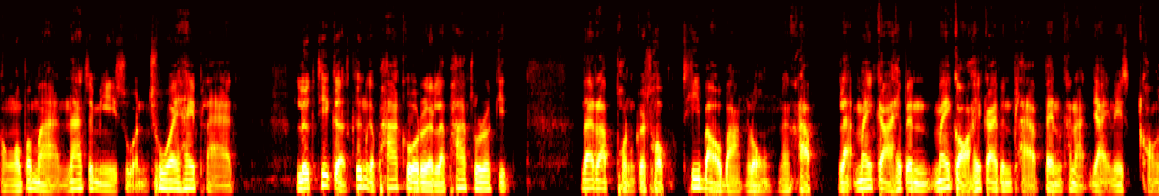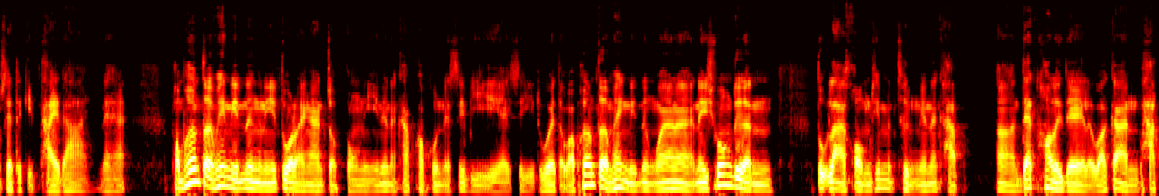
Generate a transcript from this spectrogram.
ของงบประมาณ น่าจะมีส่วนช่วยให้แผลลึกที่เกิดขึ้นกับภาคครัวเรือนและภาคธุรกิจ ได้รับผลกระทบที่เบาบางลงนะครับ และไม่กลายให้เป็นไม่ก่อให้กลายเป็นแผลเป็นขนาดใหญ่ในของเศรษฐกิจไทยได้นะฮะ ผมเพิ่มเติมให้นิดนึงนี้ตัวรายงานจบตรงนี้เนี่ยนะครับขอบคุณ SCB EIC ด้วยแต่ว่าเพิ่มเติมให้นิดนึงว่าในช่วงเดือนตุลาคมที่มันถึงเนี่ยนะครับเอ่อ debt holiday หรือว่าการพัก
